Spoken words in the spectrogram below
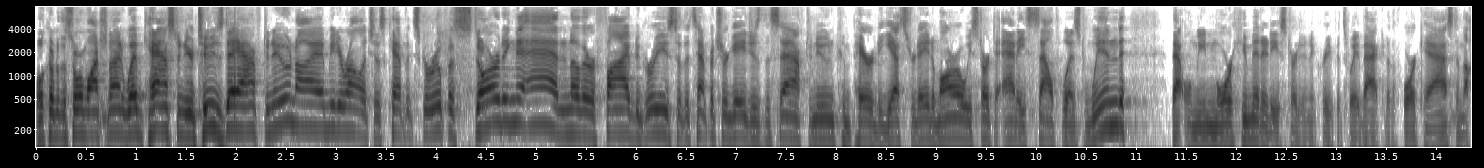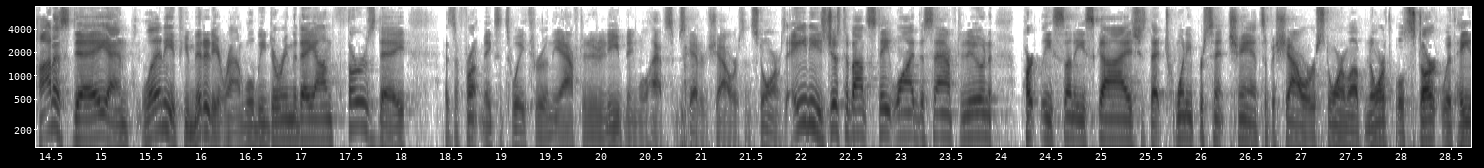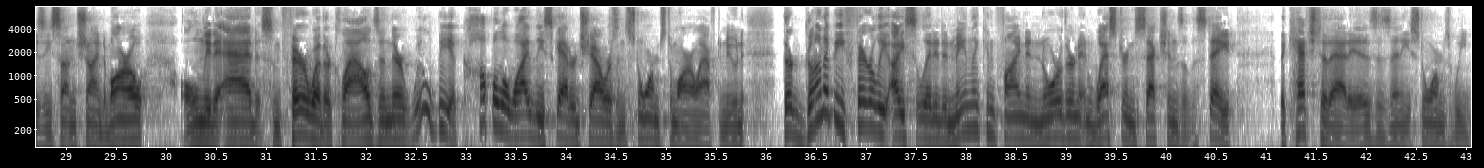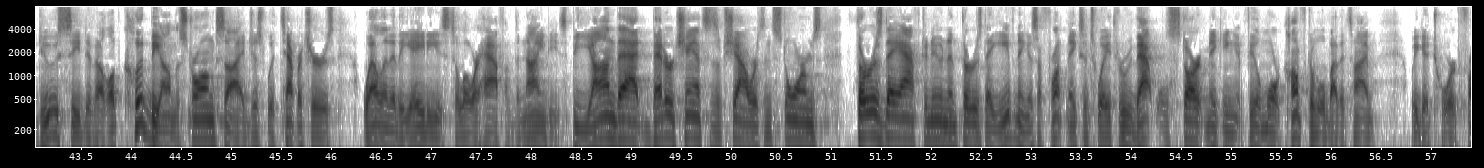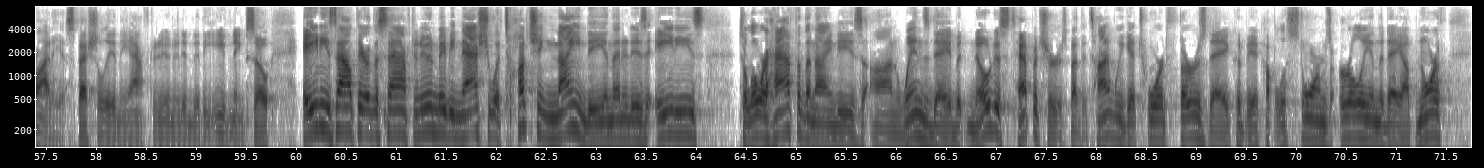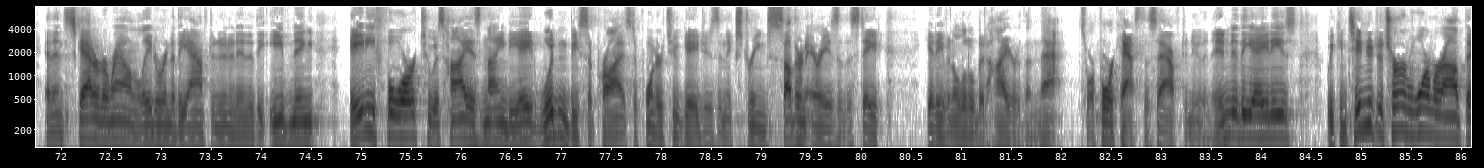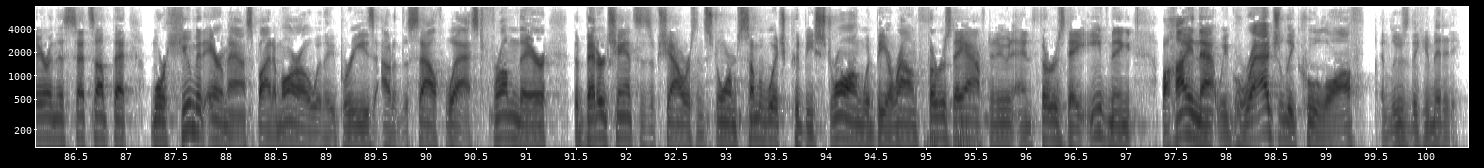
Welcome to the Storm Watch 9 webcast on your Tuesday afternoon. I am meteorologist Kevin Skarupa starting to add another 5 degrees to the temperature gauges this afternoon compared to yesterday. Tomorrow we start to add a southwest wind. That will mean more humidity starting to creep its way back into the forecast. And the hottest day and plenty of humidity around will be during the day on Thursday. As the front makes its way through in the afternoon and evening, we'll have some scattered showers and storms. 80s just about statewide this afternoon. Partly sunny skies, just that 20% chance of a shower or storm up north. We'll start with hazy sunshine tomorrow, only to add some fair weather clouds, and there will be a couple of widely scattered showers and storms tomorrow afternoon. They're going to be fairly isolated and mainly confined in northern and western sections of the state. The catch to that is, is any storms we do see develop could be on the strong side, just with temperatures well into the 80s to lower half of the 90s. Beyond that, better chances of showers and storms Thursday afternoon and Thursday evening as a front makes its way through. That will start making it feel more comfortable by the time we get toward Friday, especially in the afternoon and into the evening. So 80s out there this afternoon, maybe Nashua touching 90, and then it is 80s to lower half of the 90s on Wednesday. But notice temperatures by the time we get toward Thursday. Could be a couple of storms early in the day up north and then scattered around later into the afternoon and into the evening. 84 to as high as 98. Wouldn't be surprised if one or two gauges in extreme southern areas of the state get even a little bit higher than that. So our forecast this afternoon into the 80s. We continue to turn warmer out there, and this sets up that more humid air mass by tomorrow with a breeze out of the southwest. From there, the better chances of showers and storms, some of which could be strong, would be around Thursday afternoon and Thursday evening. Behind that, we gradually cool off and lose the humidity.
